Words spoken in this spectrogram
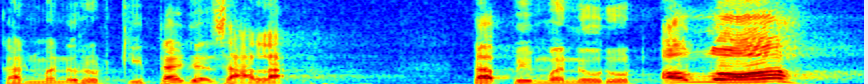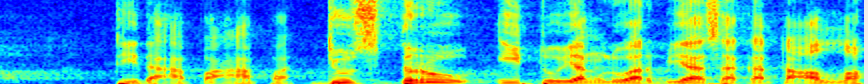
Kan menurut kita aja salah. Tapi menurut Allah tidak apa-apa. Justru itu yang luar biasa kata Allah.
